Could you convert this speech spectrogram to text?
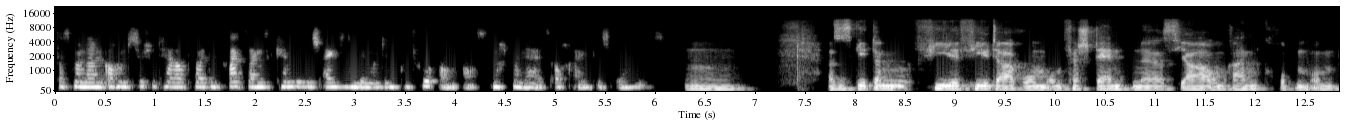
dass man dann auch einen Psychotherapeuten fragt, sagen Sie, kennen Sie sich eigentlich in dem und dem Kulturraum aus? Macht man ja jetzt auch eigentlich irgendwie. Mhm. Also es geht dann viel, viel darum, um Verständnis, ja, um Randgruppen, um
